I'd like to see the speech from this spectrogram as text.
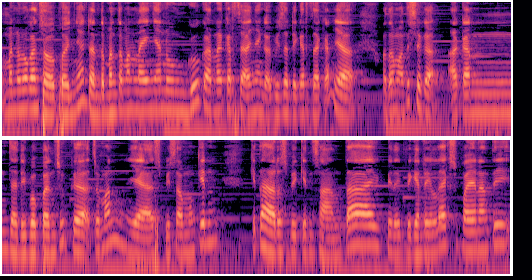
menemukan jawabannya dan teman-teman lainnya nunggu karena kerjaannya nggak bisa dikerjakan ya otomatis juga akan jadi beban juga. Cuman ya sebisa mungkin kita harus bikin santai bikin, relax supaya nanti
